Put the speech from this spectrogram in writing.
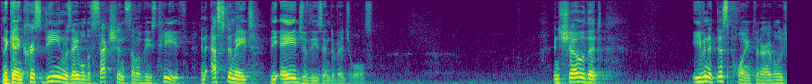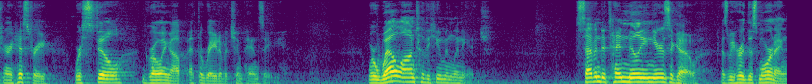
And again, Chris Dean was able to section some of these teeth and estimate the age of these individuals and show that even at this point in our evolutionary history, we're still growing up at the rate of a chimpanzee. We're well onto the human lineage. Seven to 10 million years ago, as we heard this morning,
